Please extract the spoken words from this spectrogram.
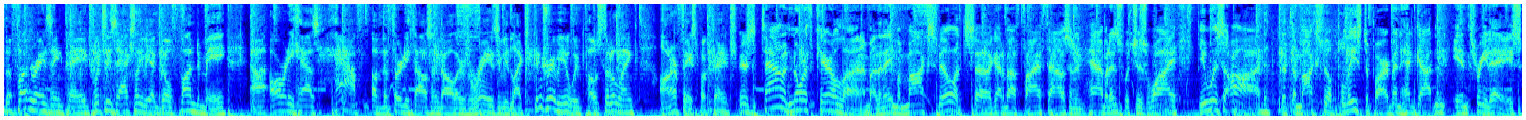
The fundraising page, which is actually via GoFundMe, uh, already has half of the $30,000 raised. If you'd like to contribute, we've posted a link on our Facebook page. There's a town in North Carolina by the name of Mocksville. It's uh, got about 5,000 inhabitants, which is why it was odd that the Mocksville Police Department had gotten, in three days,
